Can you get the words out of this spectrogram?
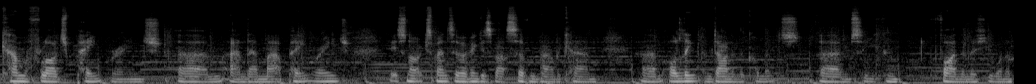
camouflage paint range um, and their matte paint range. It's not expensive, I think it's about £7 a can. Um, I'll link them down in the comments um, so you can find them if you want to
